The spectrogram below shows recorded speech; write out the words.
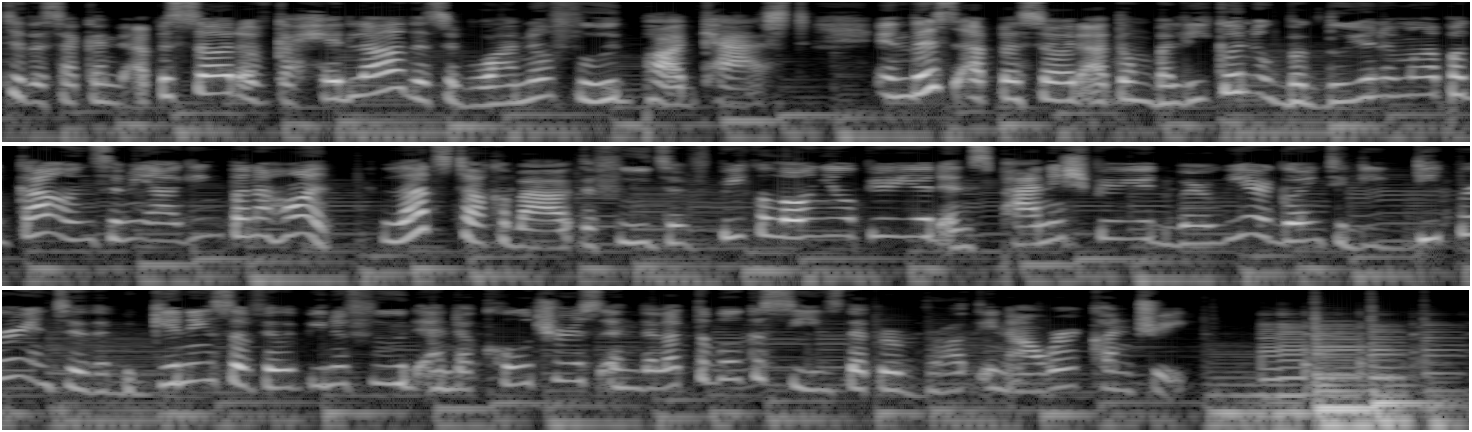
to the second episode of Kahidla, the Cebuano Food Podcast. In this episode, atong balikon ug bagduyon ang mga pagkaon sa miaging panahon. Let's talk about the foods of pre-colonial period and Spanish period where we are going to dig deeper into the beginnings of Filipino food and the cultures and delectable cuisines that were brought in our country.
